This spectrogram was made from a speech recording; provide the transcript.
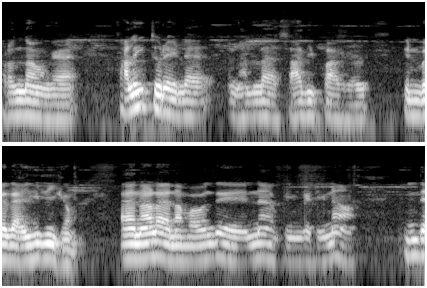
பிறந்தவங்க கலைத்துறையில் நல்லா சாதிப்பார்கள் என்பது ஐதீகம். அதனால் நம்ம வந்து என்ன அப்படின்னு கேட்டிங்கன்னா இந்த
